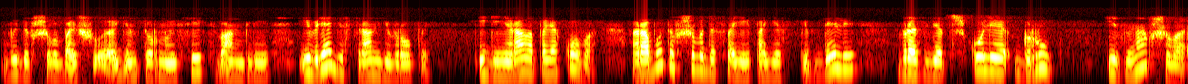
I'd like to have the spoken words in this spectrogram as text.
выдавшего большую агентурную сеть в Англии и в ряде стран Европы, и генерала Полякова, работавшего до своей поездки в Дели в разведшколе ГРУ и знавшего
